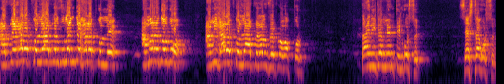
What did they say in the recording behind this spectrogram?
আপনি খারাপ করলে আপনার ফুলাইনটা খারাপ করলে আমারে ধরবো, আমি খারাপ করলে আপনার উপরে প্রভাব পড়ব। তাই এটা মেনটেন করছেন, চেষ্টা করছেন।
